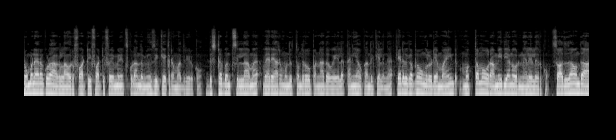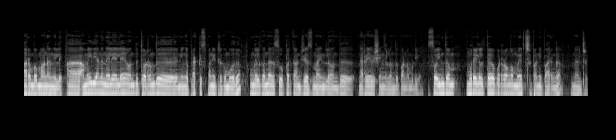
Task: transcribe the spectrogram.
ரொம்ப நேரம் கூட ஆகலாம். ஒரு ஃபார்ட்டி ஃபார்ட்டி ஃபைவ் மினிட்ஸ் கூட அந்த மியூசிக் கேட்குற மாதிரி இருக்கும். டிஸ்டர்பன்ஸ் இல்லாமல் வேறு யாரும் வந்து தொந்தரவு பண்ணாத வகையில் தனியாக உட்காந்து கேளுங்க. கேட்டதுக்கப்புறம் உங்களுடைய மைண்ட் மொத்தமாக ஒரு அமைதியான ஒரு நிலையில் இருக்கும். ஸோ அதுதான் வந்து ஆரம்பமான நிலை. அமைதியான நிலையிலே வந்து தொடர்ந்து நீங்கள் ப்ராக்டிஸ் பண்ணிட்டு இருக்கும்போது உங்களுக்கு வந்து அது சூப்பர் கான்ஷியஸ் மைண்டில் வந்து நிறைய விஷயங்கள் வந்து பண்ண முடியும். ஸோ இந்த முறைகள் தேவைப்படுறவங்க முயற்சி பண்ணி பாருங்க. நன்றி.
